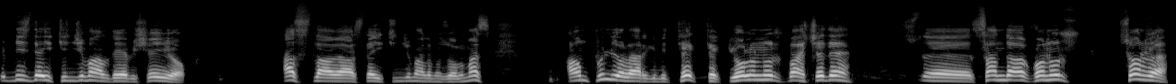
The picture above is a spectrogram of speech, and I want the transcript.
bizde ikinci mal diye bir şey yok. Asla ve asla ikinci malımız olmaz. Ampul yolar gibi tek tek yolunur bahçede e, sandığa konur. Sonra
